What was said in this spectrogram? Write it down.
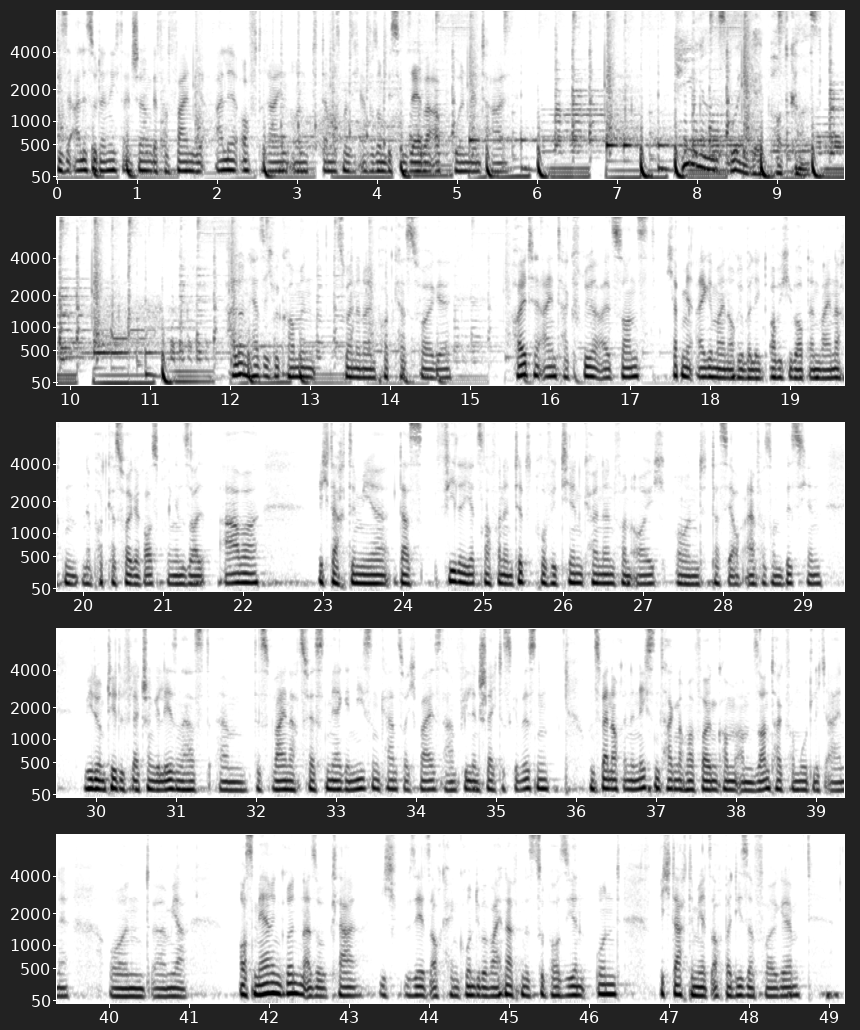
diese Alles- oder Nichts-Einstellung, da verfallen wir alle oft rein und da muss man sich einfach so ein bisschen selber abholen mental. Kilians Reggae Podcast. Hallo und herzlich willkommen zu einer neuen Podcast-Folge. Heute einen Tag früher als sonst. Ich habe mir allgemein auch überlegt, ob ich überhaupt an Weihnachten eine Podcast-Folge rausbringen soll, aber ich dachte mir, dass viele jetzt noch von den Tipps profitieren können von euch und dass ihr auch einfach so ein bisschen wie du im Titel vielleicht schon gelesen hast, ähm, das Weihnachtsfest mehr genießen kannst. Weil ich weiß, da haben viele ein schlechtes Gewissen. Und es werden auch in den nächsten Tagen nochmal Folgen kommen, am Sonntag vermutlich eine. Und ähm, ja, aus mehreren Gründen, also klar, ich sehe jetzt auch keinen Grund über Weihnachten das zu pausieren. Und ich dachte mir jetzt auch bei dieser Folge,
